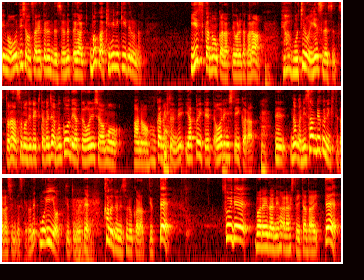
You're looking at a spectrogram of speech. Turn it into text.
今オーディションされてるんですよね」っていや「僕は君に聞いてるんだ」イエスかノーかだって言われたから「いやもちろんイエスです」っつったらそのディレクターが「じゃあ向こうでやってるオーディションはもうあの他の人にね、やっといて」って終わりにしていいから、でなんか2300人来てたらしいんですけどね「もういいよ」って言ってくれて、彼女にするからって言ってそれでバレエ団に入らせていただいて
